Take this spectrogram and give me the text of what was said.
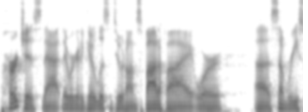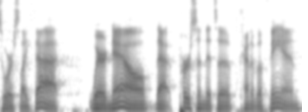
purchase that. They were going to go listen to it on Spotify or uh, some resource like that where now that person that's a kind of a fan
